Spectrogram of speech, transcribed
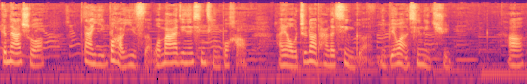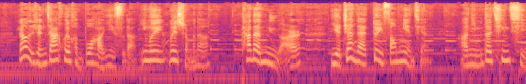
跟他说：“大姨，不好意思，我妈今天心情不好。哎呀，我知道她的性格，你别往心里去，啊，让人家会很不好意思的。因为为什么呢？他的女儿也站在对方面前，啊，你们的亲戚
